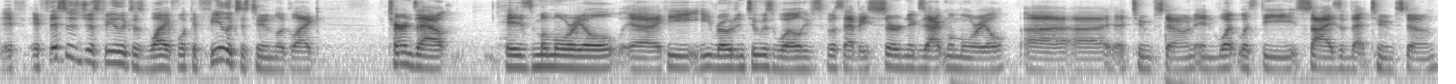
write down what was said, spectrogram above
if if this is just Felix's wife, what could Felix's tomb look like? Turns out his memorial uh, he he wrote into his will he was supposed to have a certain exact memorial uh, uh, a tombstone. And what was the size of that tombstone?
